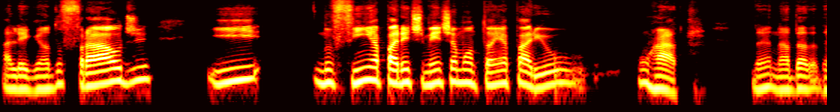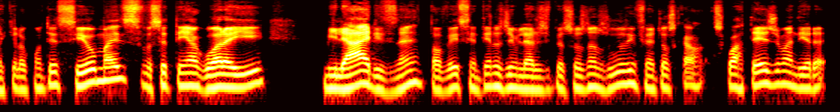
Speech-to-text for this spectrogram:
alegando fraude, e no fim, aparentemente, a montanha pariu um rato né? nada daquilo aconteceu, mas você tem agora aí milhares, né? talvez centenas de milhares de pessoas nas ruas em frente aos quartéis de maneira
